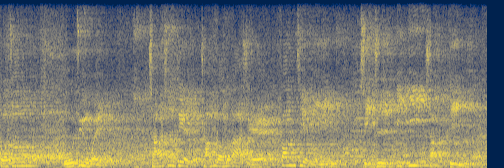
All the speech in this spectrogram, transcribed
国中吴俊伟，茶圣殿长荣大学方建明，请至第一场地。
